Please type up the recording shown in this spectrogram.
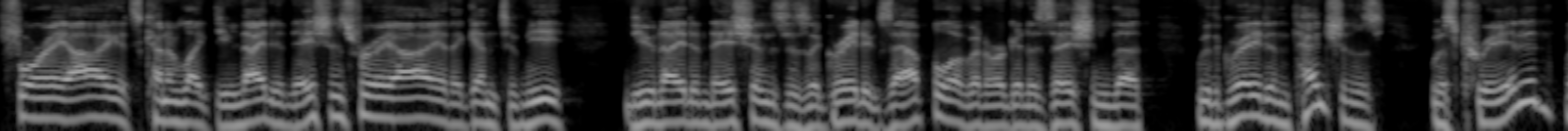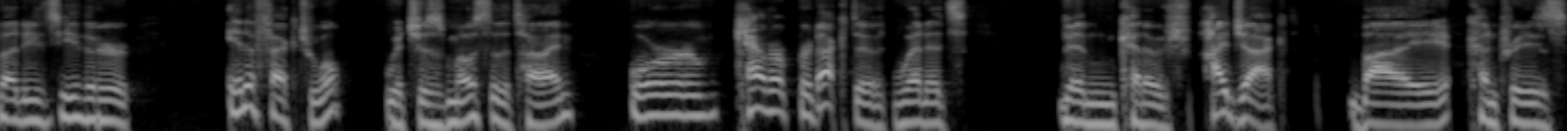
for AI, it's kind of like the United Nations for AI. And again, to me, the United Nations is a great example of an organization that, with great intentions, was created, but it's either ineffectual, which is most of the time, or counterproductive when it's been kind of hijacked by countries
